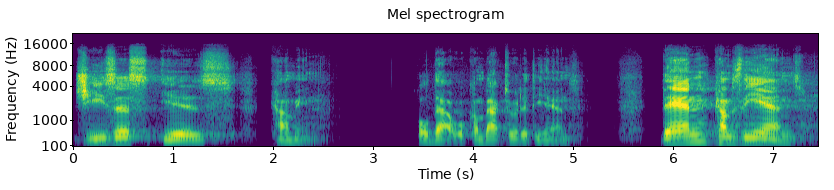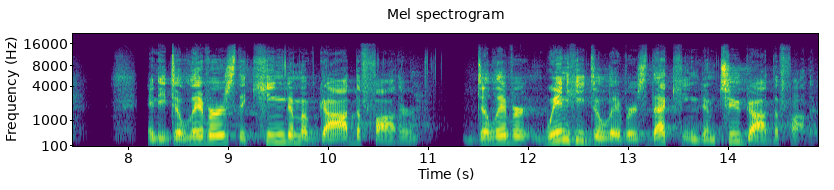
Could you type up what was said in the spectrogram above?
Jesus is coming. Hold that, we'll come back to it at the end. Then comes the end, and he delivers the kingdom of God the Father deliver, when he delivers the kingdom to God the Father,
